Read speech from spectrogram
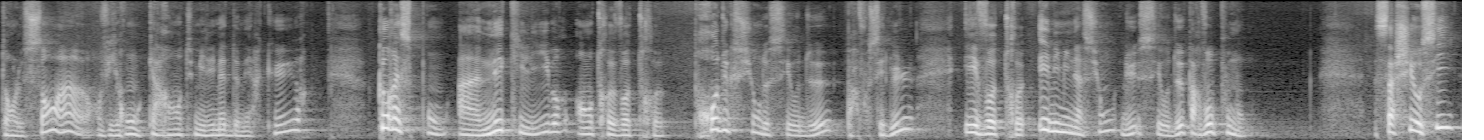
dans le sang, hein, environ 40 mm de mercure, correspond à un équilibre entre votre production de CO2 par vos cellules et votre élimination du CO2 par vos poumons. Sachez aussi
